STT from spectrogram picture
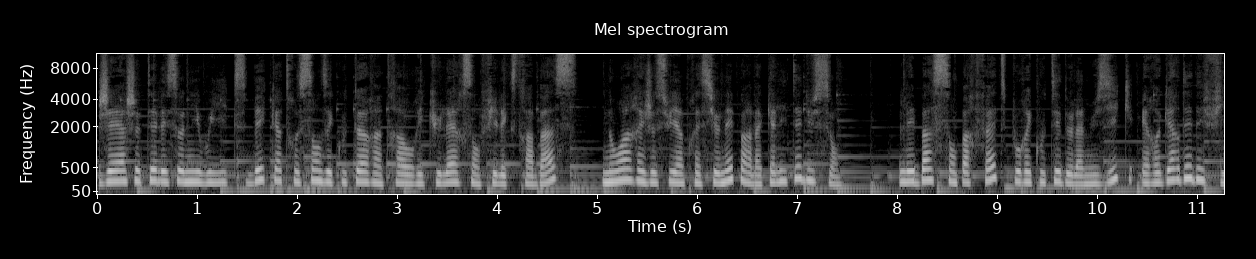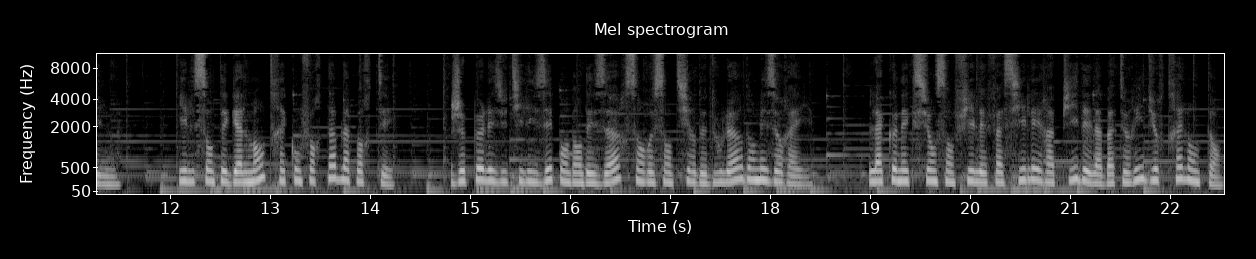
J'ai acheté les Sony WX B400 écouteurs intra-auriculaires sans fil extra basse, noirs et je suis impressionné par la qualité du son. Les basses sont parfaites pour écouter de la musique et regarder des films. Ils sont également très confortables à porter. Je peux les utiliser pendant des heures sans ressentir de douleur dans mes oreilles. La connexion sans fil est facile et rapide et la batterie dure très longtemps.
